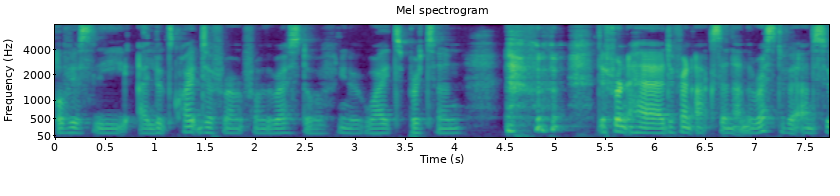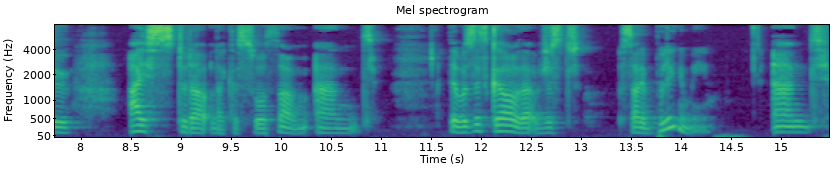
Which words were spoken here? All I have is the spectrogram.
Obviously, I looked quite different from the rest of, you know, white Britain, different hair, different accent, and the rest of it. And so I stood out like a sore thumb. And there was this girl that just started bullying me. And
